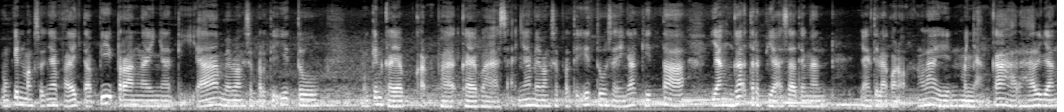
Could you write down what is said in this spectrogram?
Mungkin maksudnya baik tapi perangainya dia memang seperti itu. Mungkin gaya gaya bahasanya memang seperti itu sehingga kita yang nggak terbiasa dengan yang dilakukan orang lain menyangka hal-hal yang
